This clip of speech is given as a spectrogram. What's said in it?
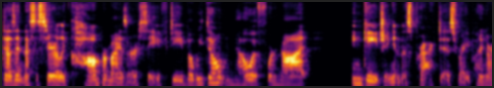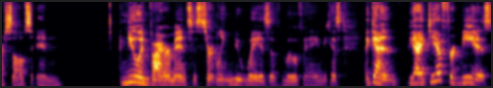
doesn't necessarily compromise our safety, but we don't know if we're not engaging in this practice, right? Putting ourselves in new environments is certainly new ways of moving. Because again, the idea for me is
